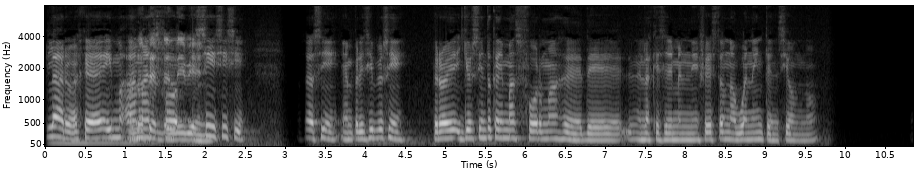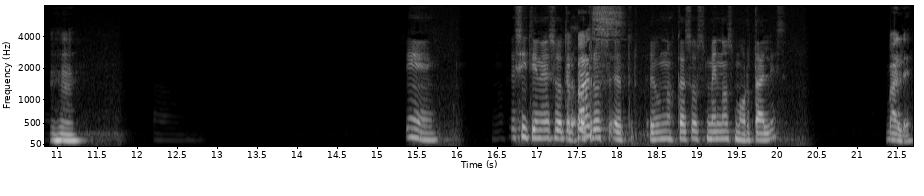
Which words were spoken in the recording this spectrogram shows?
Claro, es que hay hay no te más entendí bien. Sí, sí, sí. O sea, sí, en principio sí. Pero yo siento que hay más formas de, de, en las que se manifiesta una buena intención, ¿no? Ujú. Sí. Sé si tienes otro- Capaz- otros, otro- unos casos menos mortales. Vale.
